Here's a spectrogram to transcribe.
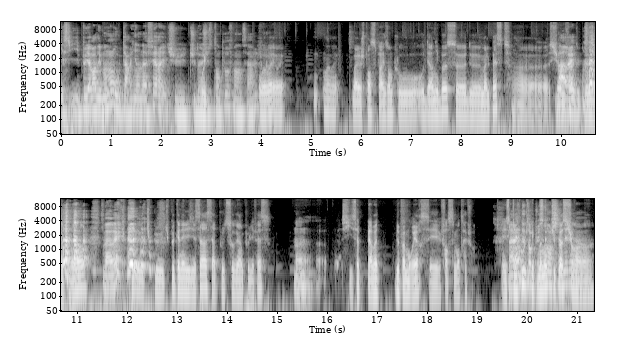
passes- il peut y avoir des moments où t'as rien à faire et tu, tu dois Oui. juste tempo, enfin, ça arrive. Ouais, ouais, ouais. Ouais, ouais. Bah, je pense par exemple au, au dernier boss de Malpest. euh, sur Bah une phase ouais. où tout le monde a plus rien, Bah ouais. tu, peux, tu peux canaliser ça, ça peut te sauver un peu les fesses. Euh, Mhm. si ça te permet de pas mourir, c'est forcément très fort. Et ce Bah qui est cool, c'est que plus maintenant qu'en que tu passes sur Chamelem, un,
